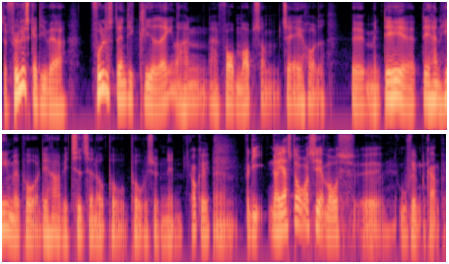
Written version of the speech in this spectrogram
selvfølgelig skal de være fuldstændig clearet af, når han, han får dem op som til A-holdet. Øh, men det, det er han helt med på, og det har vi tid til at nå på, på U17-19. Okay, øh. fordi når jeg står og ser vores øh, U15-kampe,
